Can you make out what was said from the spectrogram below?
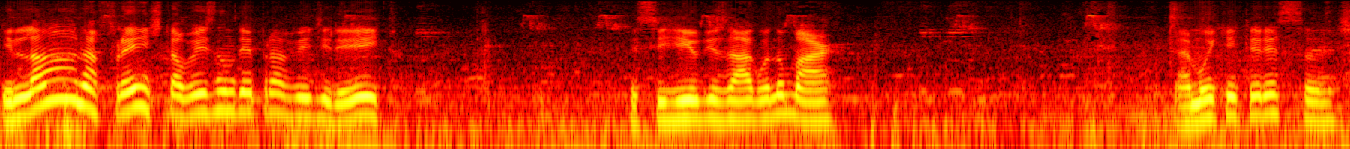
E lá na frente talvez não dê para ver direito. Esse rio deságua no mar. É muito interessante.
